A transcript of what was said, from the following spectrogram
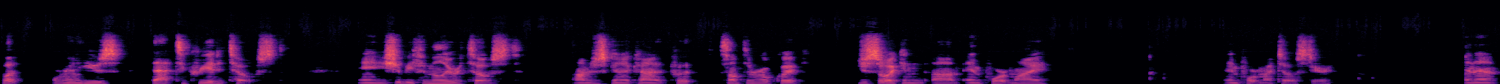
But we're going to use that to create a toast. And you should be familiar with toast. I'm just going to kind of put something real quick just so I can um, import my import my toast here. And then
